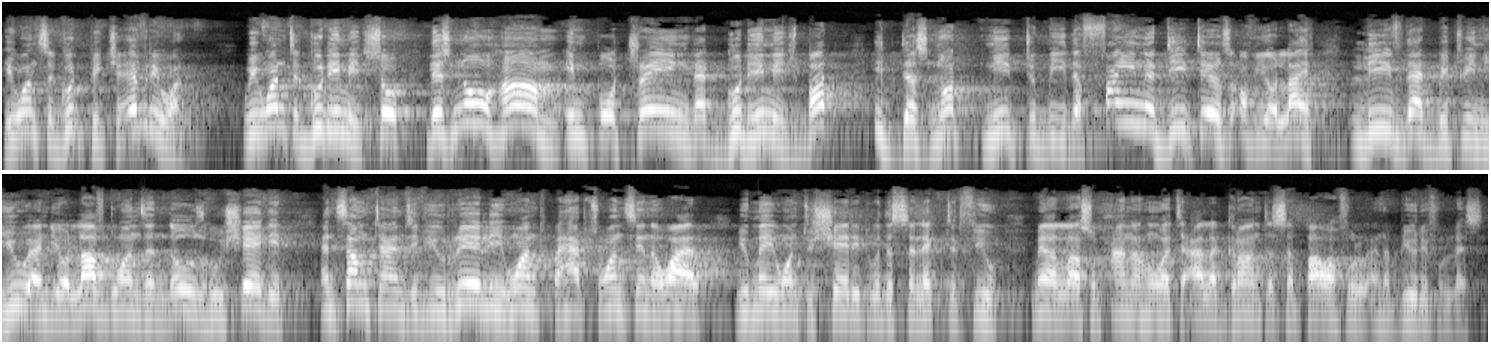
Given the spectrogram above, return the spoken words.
He wants a good picture, everyone. We want a good image. So there's no harm in portraying that good image, but it does not need to be the finer details of your life. Leave that between you and your loved ones and those who shared it. And sometimes if you really want, perhaps once in a while, you may want to share it with a selected few. May Allah subhanahu wa ta'ala grant us a powerful and a beautiful lesson.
